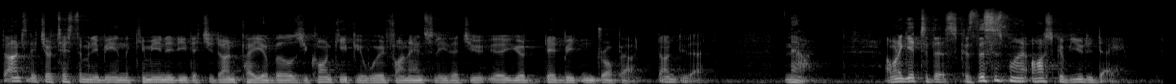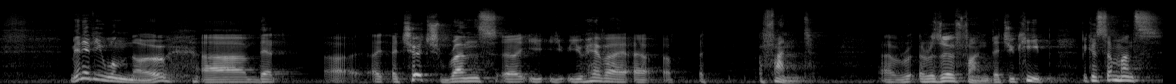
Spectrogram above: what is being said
don't let your testimony be in the community that you don't pay your bills, you can't keep your word financially, that you, you're deadbeat and drop out. Don't do that. Now, I want to get to this because this is my ask of you today. Many of you will know uh, that uh, a, a, church runs, uh, you, you, have a, a, a fund, a, reserve fund that you keep because some months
